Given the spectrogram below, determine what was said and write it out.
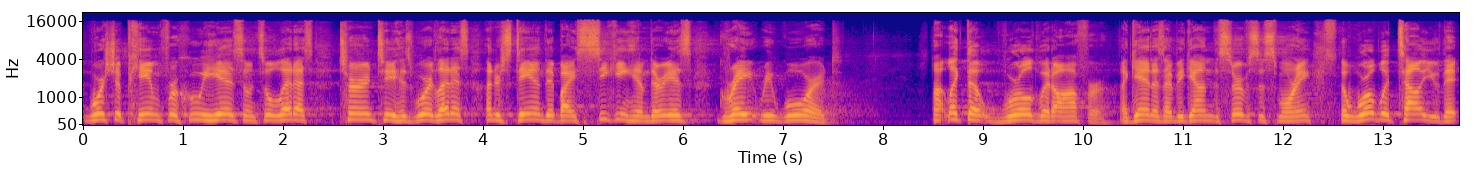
worship Him for who He is. And so let us turn to His Word. Let us understand that by seeking Him, there is great reward not like the world would offer. Again, as I began the service this morning, the world would tell you that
